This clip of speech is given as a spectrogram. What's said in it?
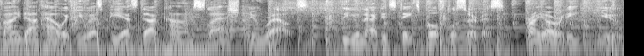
Find out how at USPS.com slash new routes. The United States Postal Service. Priority you.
